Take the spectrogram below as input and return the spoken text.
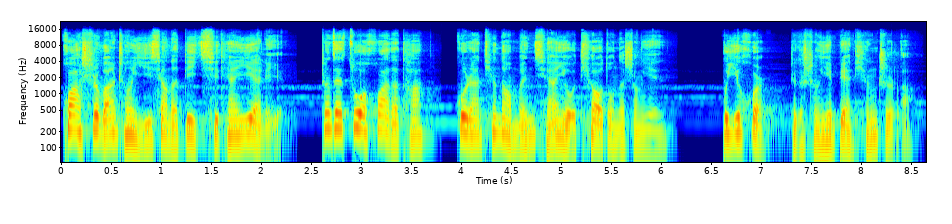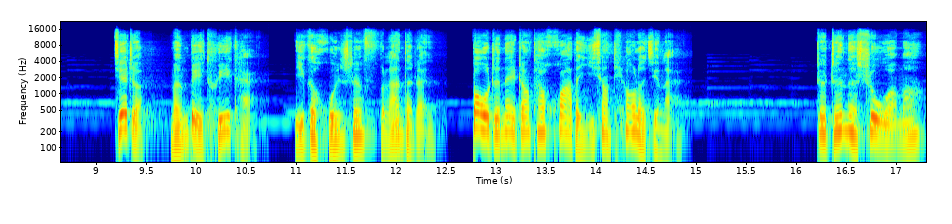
画师完成遗像的第七天夜里，正在作画的他忽然听到门前有跳动的声音。不一会儿，这个声音便停止了。接着，门被推开，一个浑身腐烂的人抱着那张他画的遗像跳了进来。这真的是我吗？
